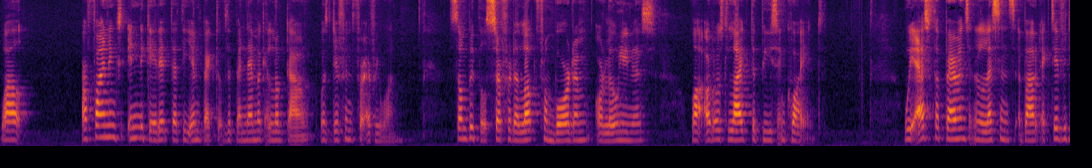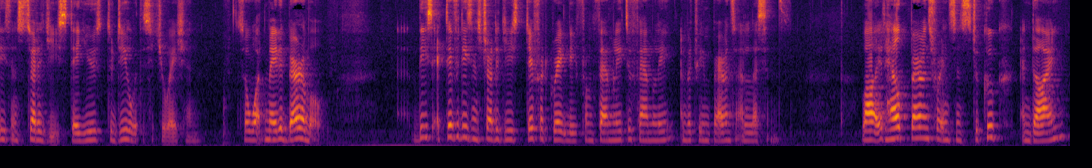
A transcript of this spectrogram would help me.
While our findings indicated that the impact of the pandemic and lockdown was different for everyone. Some people suffered a lot from boredom or loneliness, while others liked the peace and quiet. We asked our parents and adolescents about activities and strategies they used to deal with the situation. So, what made it bearable? These activities and strategies differed greatly from family to family and between parents and adolescents. While it helped parents, for instance, to cook and dine,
